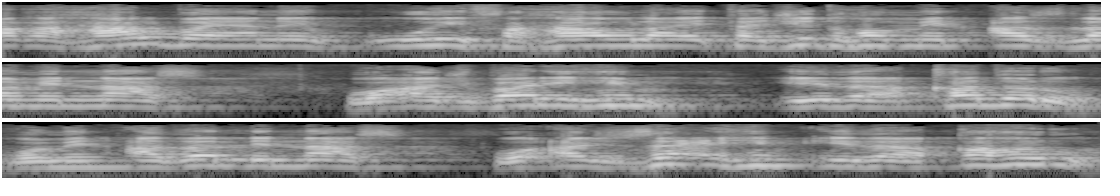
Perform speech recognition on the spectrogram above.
هغه حال بیان وی فهاولا تجدهم من ازلم الناس واجبرهم اذا قدروا ومن اذل الناس واجزعهم اذا قهروا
